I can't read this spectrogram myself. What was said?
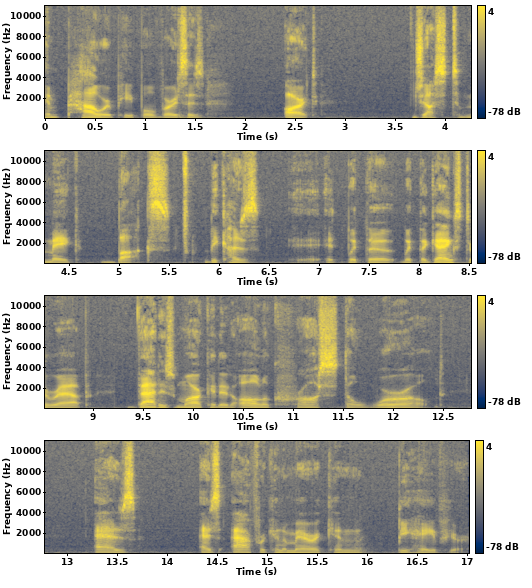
empower people versus art just to make bucks because it, with the with the gangster rap that is marketed all across the world as as African American behavior.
